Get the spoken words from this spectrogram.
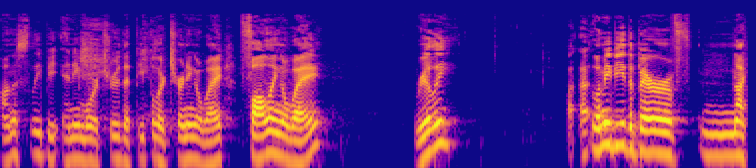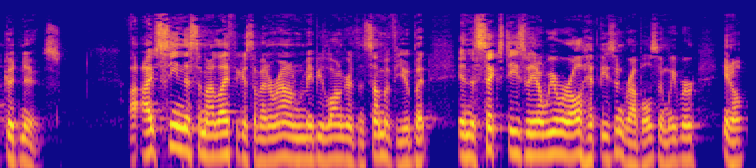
honestly be any more true that people are turning away, falling away? Really? Uh, let me be the bearer of not good news. I've seen this in my life because I've been around maybe longer than some of you, but in the 60s, you know, we were all hippies and rebels, and we were, you know,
